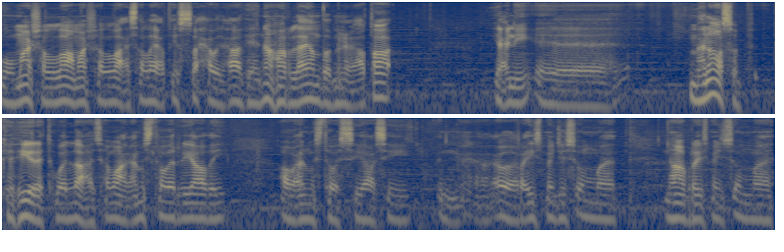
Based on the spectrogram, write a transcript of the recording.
وما شاء الله ما شاء الله عسى الله يعطيه الصحة والعافية. نهر لا ينضب من العطاء. يعني آه، مناصب كثيرة تولاها سواء على المستوى الرياضي أو على المستوى السياسي. آه، رئيس مجلس أمة نائب رئيس مجلس أمة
